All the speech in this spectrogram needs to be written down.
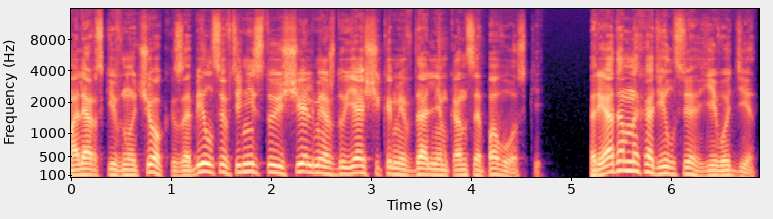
Малярский внучок забился в тенистую щель между ящиками в дальнем конце повозки. Рядом находился его дед.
